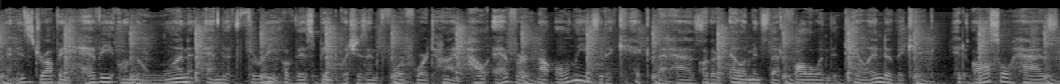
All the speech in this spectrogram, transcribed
and it's dropping heavy on the 1 and the 3 of this beat, which is in 4-4 time. However, not only is it a kick that has other elements that follow in the tail end of the kick, it also has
